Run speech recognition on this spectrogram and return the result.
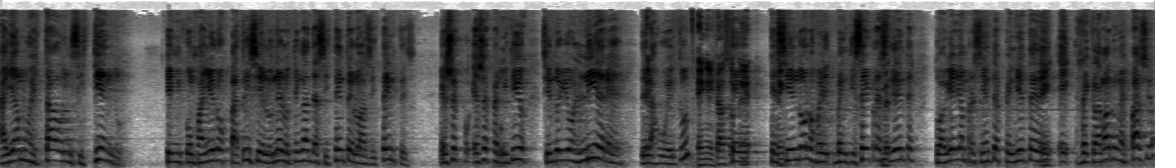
hayamos estado insistiendo que mis compañeros Patricia y Lonelo tengan de asistentes de los asistentes? Eso es, eso es permitido, siendo ellos líderes de la juventud. En el caso que, que siendo los 26 presidentes, todavía hayan presidentes pendientes de eh, reclamar un espacio,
